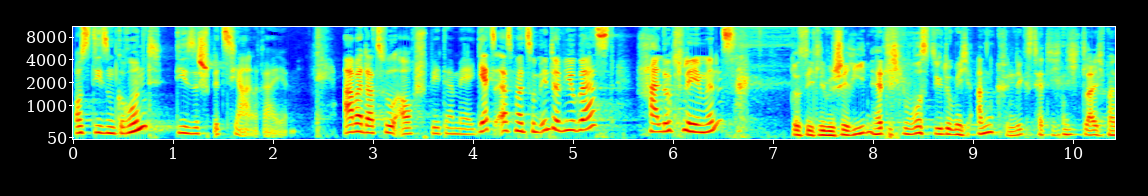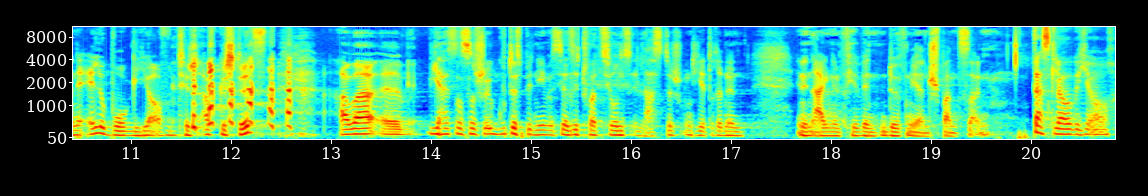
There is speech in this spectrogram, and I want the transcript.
Aus diesem Grund diese Spezialreihe. Aber dazu auch später mehr. Jetzt erstmal zum Interviewgast. Hallo Clemens. Grüß dich, liebe Shirin. Hätte ich gewusst, wie du mich ankündigst, hätte ich nicht gleich meine Ellenbogen hier auf den Tisch abgestützt. Aber äh, wie heißt das so schön? Gutes Benehmen ist ja situationselastisch und hier drinnen in den eigenen vier Wänden dürfen wir entspannt sein. Das glaube ich auch.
